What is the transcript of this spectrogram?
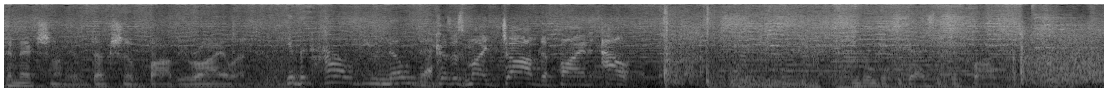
connection on the abduction of Bobbi Ryland. Yeah, but how do you know that? Because it's my job to find out. You don't get the guys who did Bob.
